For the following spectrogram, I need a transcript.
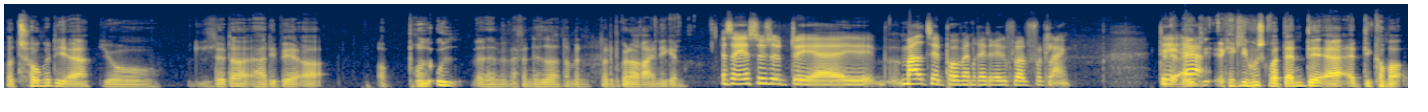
hvor tunge de er, jo lettere har de ved at, at bryde ud, hvad, hvad fanden det hedder, når, man, når det begynder at regne igen. Altså, jeg synes, at det er øh, meget tæt på at være en rigtig, rigtig flot forklaring. Det Det jeg, er... ikke, jeg kan ikke lige huske, hvordan det er, at de kommer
